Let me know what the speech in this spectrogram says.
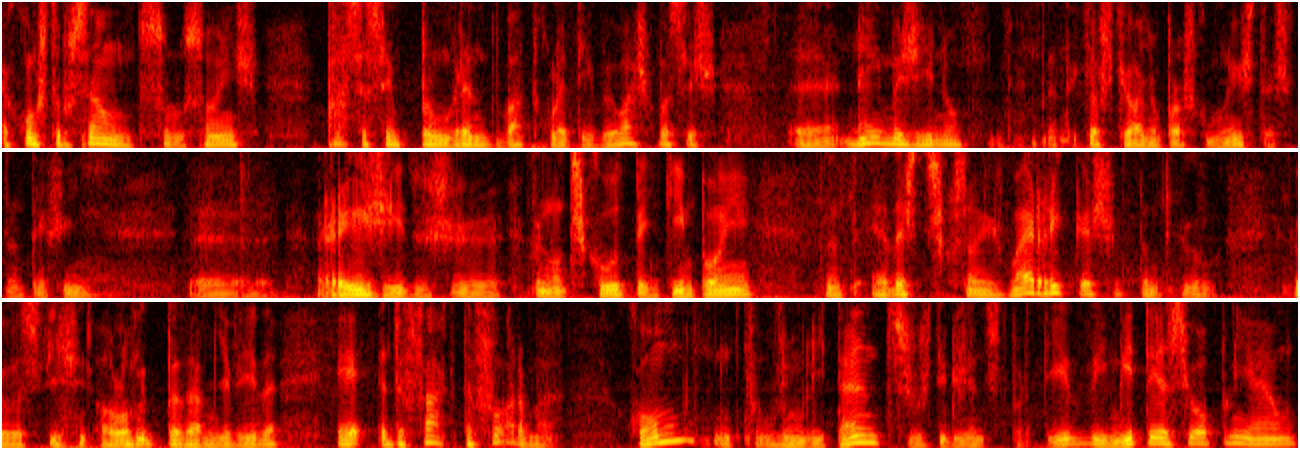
a construção de soluções passa sempre por um grande debate coletivo. Eu acho que vocês eh, nem imaginam, aqueles que olham para os comunistas, portanto, enfim, eh, rígidos, que não discutem, que impõem, Portanto, é das discussões mais ricas portanto, que, eu, que eu assisti ao longo de toda a minha vida, é de facto a forma como os militantes, os dirigentes do partido emitem a sua opinião.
